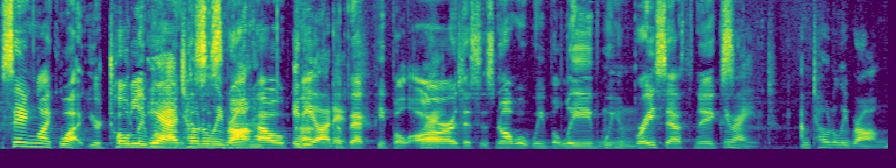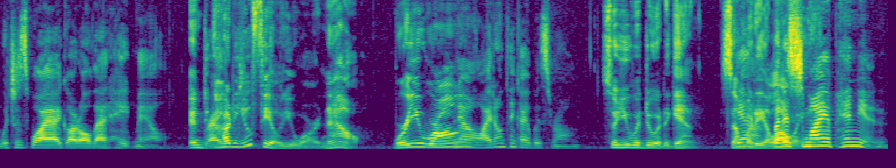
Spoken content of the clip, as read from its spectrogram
Saying like what? You're totally wrong. Yeah, This totally is wrong. not how Idiotic. Quebec people are. Right. This is not what we believe. We embrace ethnics. Right. I'm totally wrong, which is why I got all that hate mail. And right? how do you feel you are now? Were you wrong? No, I don't think I was wrong. So you would do it again? Somebody yeah, allowing but it's my it. opinion,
